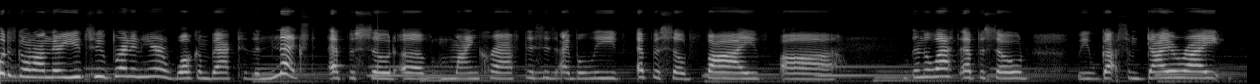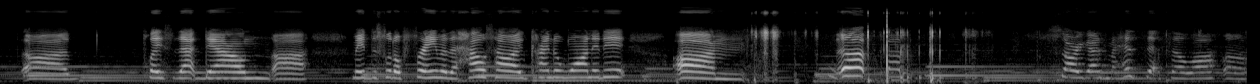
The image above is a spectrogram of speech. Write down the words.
What is going on there, YouTube? Brendan here, and welcome back to the next episode of Minecraft. This is, I believe, episode 5. Uh, in the last episode, we got some diorite, uh, placed that down, uh, made this little frame of the house how I kind of wanted it. Um. Sorry guys, my headset fell off. Uh,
